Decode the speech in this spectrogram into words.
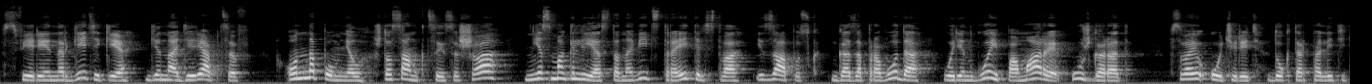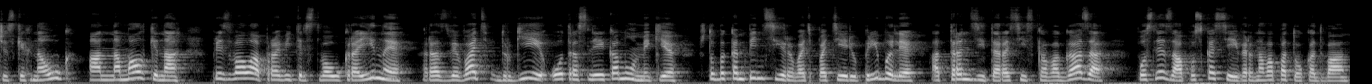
в сфере энергетики Геннадий Рябцев. Он напомнил, что санкции США не смогли остановить строительство и запуск газопровода Уренгой-Помары-Ужгород – в свою очередь, доктор политических наук Анна Малкина призвала правительство Украины развивать другие отрасли экономики, чтобы компенсировать потерю прибыли от транзита российского газа после запуска Северного потока-2.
